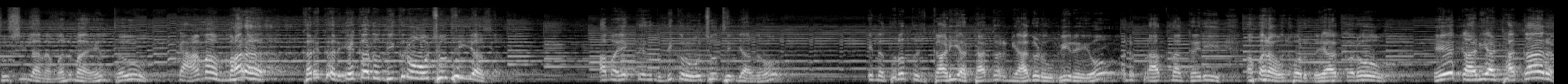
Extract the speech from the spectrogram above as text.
સુશીલાના મનમાં એમ થયું કે આમાં મારા ખરેખર એકાદો દીકરો ઓછો થઈ જશે આમાં એક એકાદો દીકરો ઓછો થઈ જશે એટલે તરત જ કાળિયા ઠાકરની આગળ ઊભી રહ્યો અને પ્રાર્થના કરી, અમારા ઉપર દયા કરો. એ કાળિયા ઠાકર,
